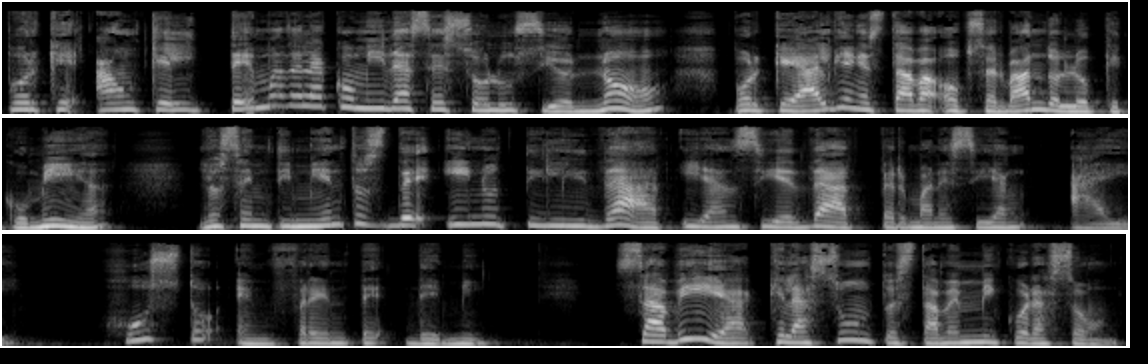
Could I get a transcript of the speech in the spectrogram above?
porque aunque el tema de la comida se solucionó porque alguien estaba observando lo que comía, los sentimientos de inutilidad y ansiedad permanecían ahí, justo enfrente de mí. Sabía que el asunto estaba en mi corazón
